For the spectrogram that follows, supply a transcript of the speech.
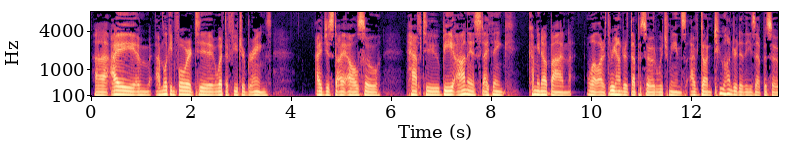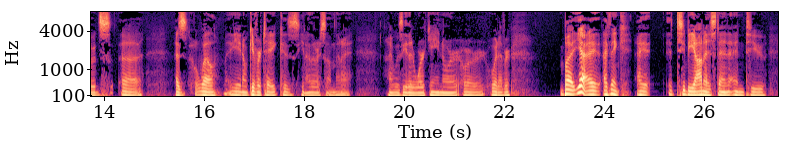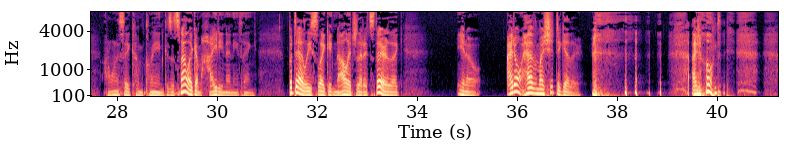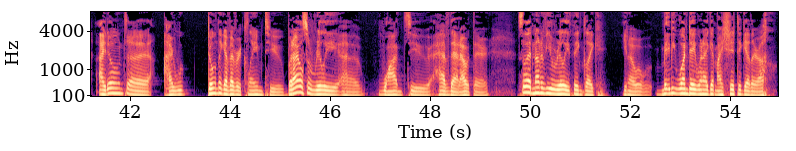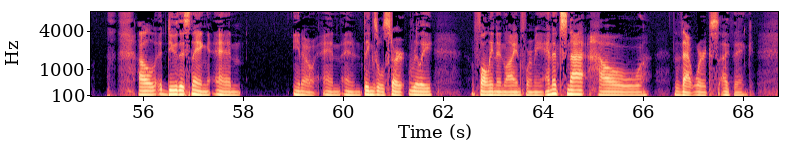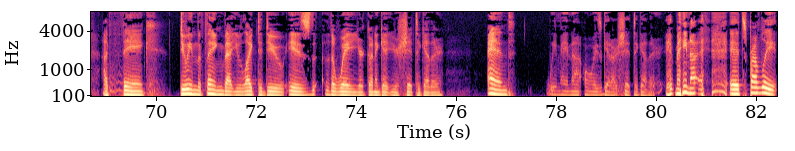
Uh, I am I'm looking forward to what the future brings. I just I also have to be honest, I think coming up on well our 300th episode, which means I've done 200 of these episodes uh, as well, you know, give or take, because you know there were some that I I was either working or or whatever. But yeah, I, I think I to be honest and and to I don't want to say come clean because it's not like I'm hiding anything, but to at least like acknowledge that it's there. Like, you know, I don't have my shit together. I don't. I don't. Uh, I w- don't think I've ever claimed to, but I also really uh, want to have that out there, so that none of you really think like, you know, maybe one day when I get my shit together, I'll I'll do this thing and you know and and things will start really falling in line for me. And it's not how that works, I think. I think doing the thing that you like to do is the way you're going to get your shit together. And we may not always get our shit together. It may not, it's probably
